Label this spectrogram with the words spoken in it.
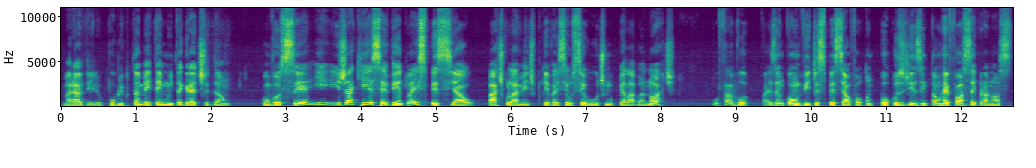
Maravilha. O público também tem muita gratidão com você e, e já que esse evento é especial, particularmente porque vai ser o seu último pela Aba Norte, por favor, faz um convite especial. Faltam poucos dias, então reforça aí para nós.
